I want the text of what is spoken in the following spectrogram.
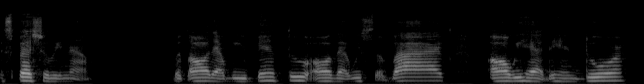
especially now. With all that we've been through, all that we survived, all we had to endure,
